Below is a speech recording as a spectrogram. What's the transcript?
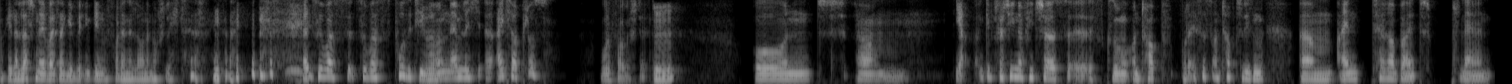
Okay, dann lass schnell weitergehen, bevor deine Laune noch schlecht äh, zu was zu was Positiverem, nämlich äh, iCloud Plus wurde vorgestellt. Mhm. Und ähm, ja, gibt verschiedene Features, äh, ist so on top, oder ist es on top zu diesem ähm, 1 Terabyte Plan?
